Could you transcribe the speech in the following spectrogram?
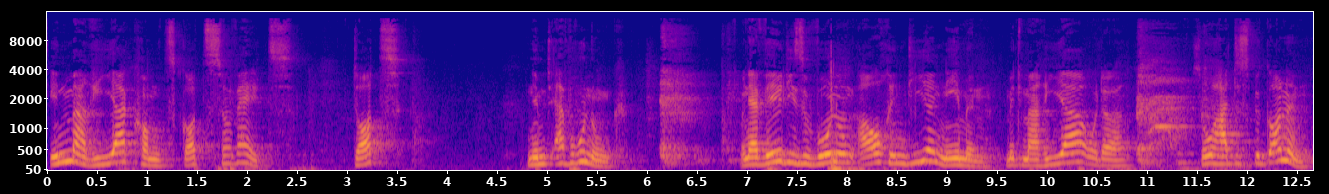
In Maria kommt Gott zur Welt. Dort nimmt er Wohnung. Und er will diese Wohnung auch in dir nehmen, mit Maria oder so hat es begonnen.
